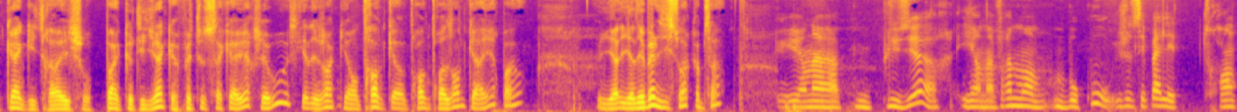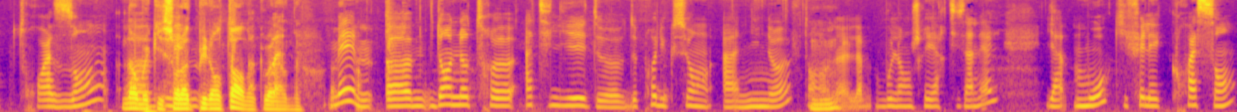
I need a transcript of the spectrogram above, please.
quelqu'un qui travaille sur Pain Quotidien, qui a fait toute sa carrière chez vous? Est-ce qu'il y a des gens qui ont 30, 40, 33 ans de carrière, par exemple? Il y, a, il y a des belles histoires comme ça? Il y en a plusieurs. Il y en a vraiment beaucoup. Je ne sais pas les 33 ans. Non, euh, mais qui sont là depuis longtemps, donc voilà. Mais euh, dans notre atelier de, de production à Ninov, dans Mhm. la, la boulangerie artisanale, il y a Mo qui fait les croissants,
